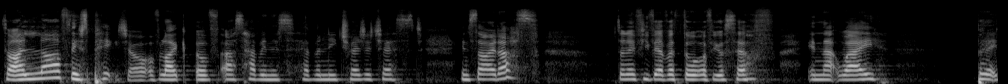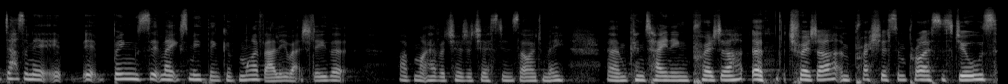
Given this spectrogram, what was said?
So I love this picture of like of us having this heavenly treasure chest inside us. I don't know if you've ever thought of yourself in that way. But it doesn't, it, it, it brings, it makes me think of my value actually, that I might have a treasure chest inside me um, containing treasure, uh, treasure and precious and priceless jewels.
